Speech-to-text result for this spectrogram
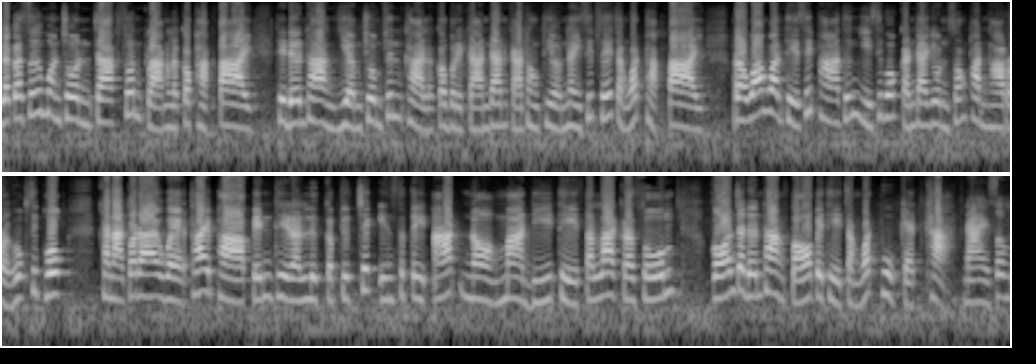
และก็ซื้อมวลชนจากส่วนกลางและก็ภาคใต้ที่เดินทางเยี่ยมชมสินค้าและก็บริการด้านการท่องเที่ยวใน10เซจังหวัดภาคใต้ระหว่างวันที่15ถึง 26 กันยายน 2566 ขณะก็ได้แวะท่ายพาเป็นทีระลึกกับจุดเช็คอินสตรีทอาร์ตนองมาดีเทตลาดกระโสม ก่อนจะเดินทางต่อไปเทจังหวัดภูเก็ตค่ะ นายส้ม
